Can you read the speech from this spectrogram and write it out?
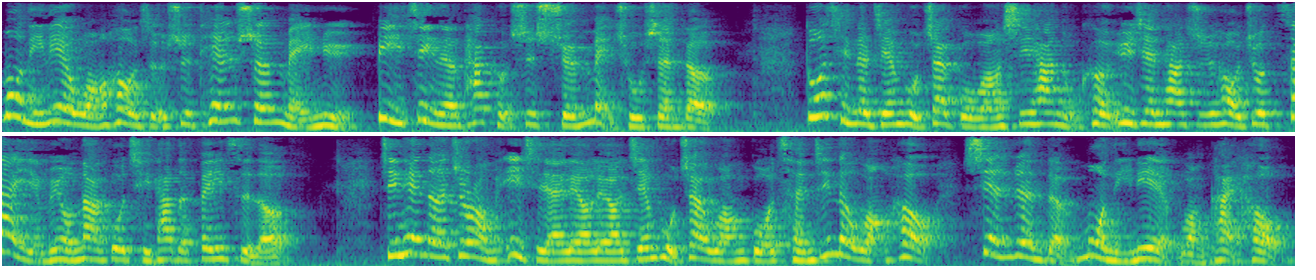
莫尼列王后则是天生美女，毕竟呢，她可是选美出身的。多情的柬埔寨国王西哈努克遇见她之后，就再也没有纳过其他的妃子了。今天呢，就让我们一起来聊聊柬埔寨王国曾经的王后，现任的莫尼列王太后。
